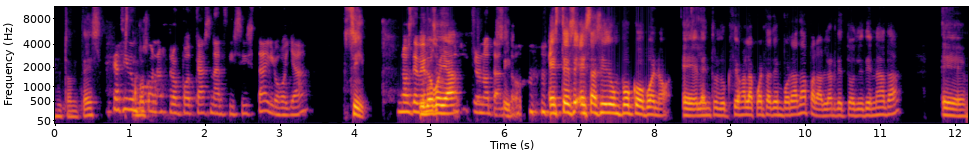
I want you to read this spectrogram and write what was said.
Entonces. Este ha sido un poco nuestro podcast narcisista y luego ya. Sí. Nos debemos, luego ya, pero no tanto. Este, este, ha sido un poco, bueno, eh, la introducción a la cuarta temporada para hablar de todo y de nada. Eh,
